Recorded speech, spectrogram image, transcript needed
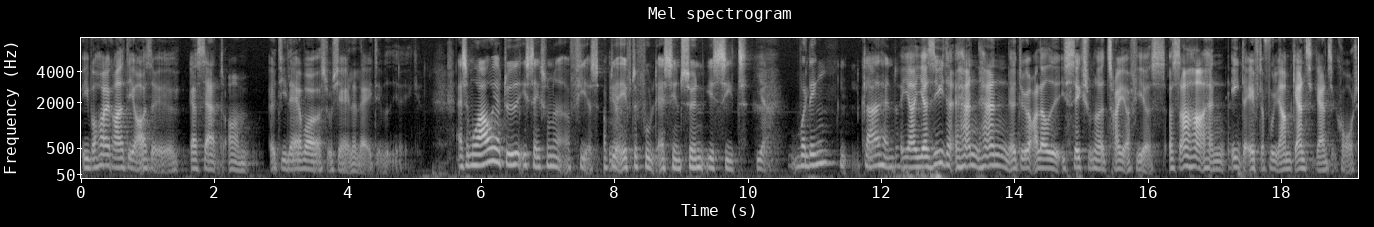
I hvor høj grad det også øh, er sandt om de lavere sociale lag, det ved jeg ikke. Altså Muawiyah døde i 680 og bliver ja. efterfulgt af sin søn Yazid. Ja. Hvor længe klarede han det? Ja, Yazid, han, han dør allerede i 683, og så har han en, der efterfølger ham ganske, ganske kort.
